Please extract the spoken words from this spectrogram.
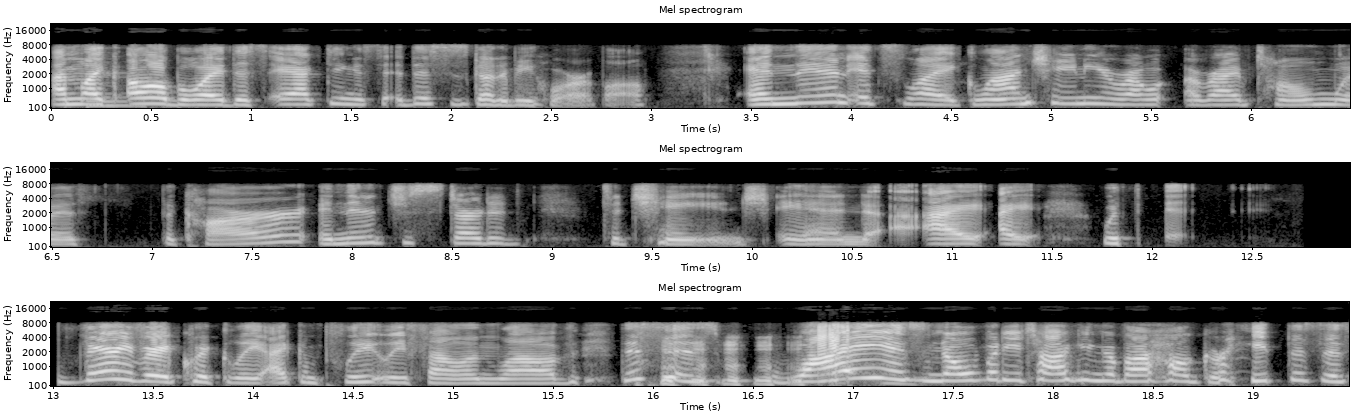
I'm like, Mm. oh boy, this acting is this is going to be horrible. And then it's like Lon Chaney arri- arrived home with the car, and then it just started to change. And I, I with very very quickly i completely fell in love. This is why is nobody talking about how great this is?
